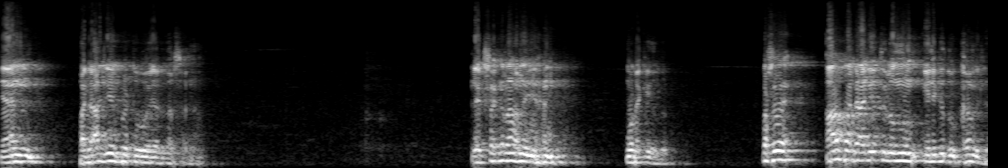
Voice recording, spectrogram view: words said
ഞാൻ പരാജയപ്പെട്ടു പോയ ദർശനം ലക്ഷങ്ങളാണ് ഞാൻ മുടക്കിയത്. പക്ഷെ ആ പരാജയത്തിലൊന്നും എനിക്ക് ദുഃഖമില്ല.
